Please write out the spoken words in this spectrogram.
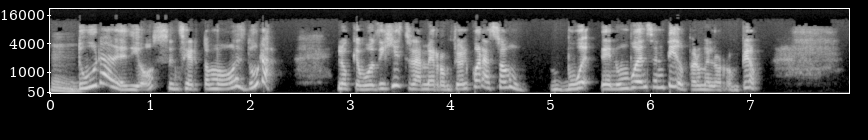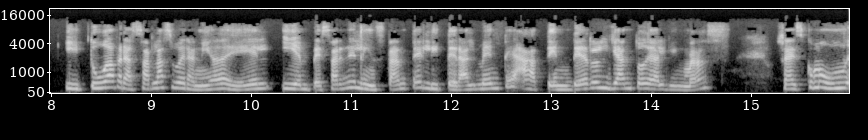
hmm. dura de Dios, en cierto modo es dura. Lo que vos dijiste, o sea, me rompió el corazón, en un buen sentido, pero me lo rompió y tú abrazar la soberanía de Él y empezar en el instante literalmente a atender el llanto de alguien más. O sea, es como un,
